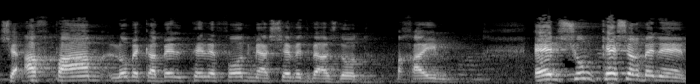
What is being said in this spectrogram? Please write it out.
שאף פעם לא מקבל טלפון מהשבט באשדוד, בחיים. אין שום קשר ביניהם.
